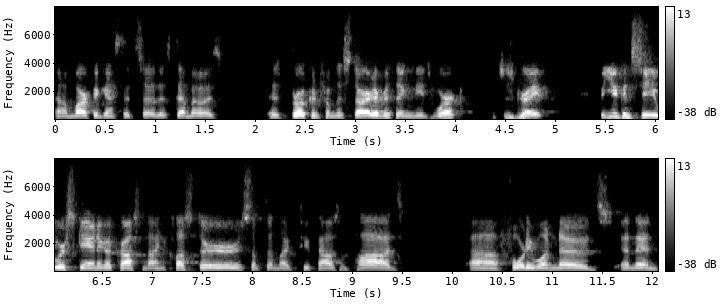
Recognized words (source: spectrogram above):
uh, mark against it. So this demo is is broken from the start. Everything needs work, which is mm-hmm. great. But you can see we're scanning across nine clusters, something like 2,000 pods, uh, 41 nodes. And then,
